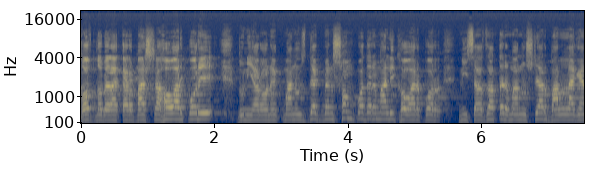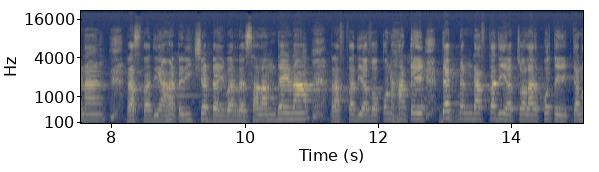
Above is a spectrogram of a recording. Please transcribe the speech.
গজনব এলাকার বাদশাহ হওয়ার পরে দুনিয়ার অনেক মানুষ দেখবেন সম্পদের মালিক হওয়ার পর নিশা জাতের মানুষটি আর ভালো লাগে না। রাস্তা দিয়ে হাঁটে রিক্সার ড্রাইভাররে সালাম দেয় না। রাস্তা দিয়া যখন হাঁটে, দেখবেন রাস্তা দিয়া চলার পথে কেন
